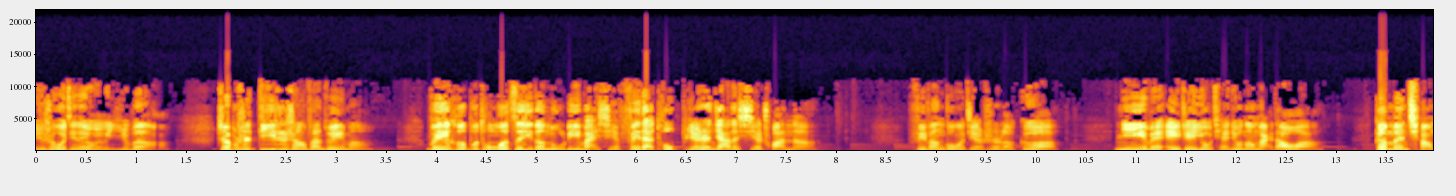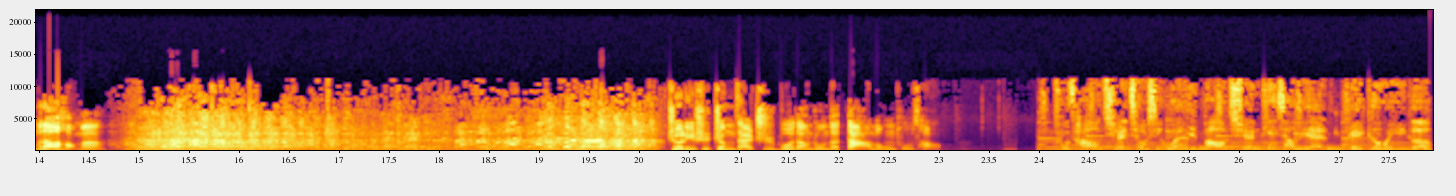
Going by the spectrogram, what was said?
于是我今天有一个疑问啊，这不是低智商犯罪吗？为何不通过自己的努力买鞋，非得偷别人家的鞋穿呢？非凡跟我解释了，哥，你以为 AJ 有钱就能买到啊？根本抢不到，好吗？这里是正在直播当中的大龙吐槽。吐槽全球新闻，引爆全天笑点，给各位一个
